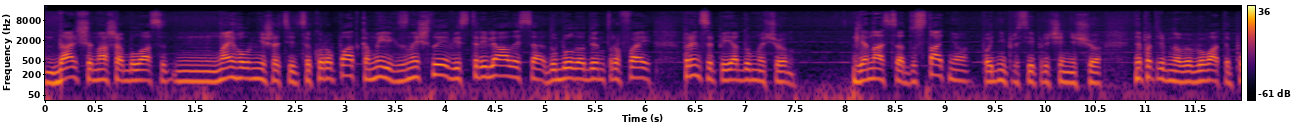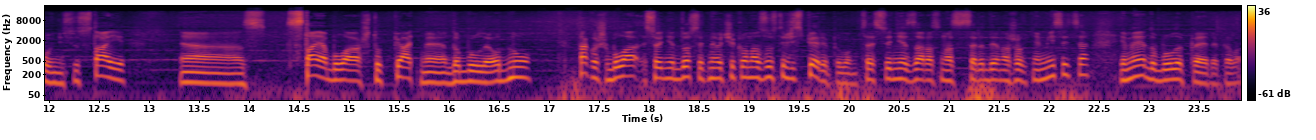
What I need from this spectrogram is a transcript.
Далі наша була найголовніша ціль це коропатка. Ми їх знайшли, відстрілялися, добули один трофей. В принципі, я думаю, що для нас це достатньо по одній простій причині, що не потрібно вибивати повністю стаї. Е, Стая була штук 5, ми добули одну. Також була сьогодні досить неочікувана зустріч з перепілом. Це сьогодні зараз у нас середина жовтня місяця, і ми добули перепіла.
